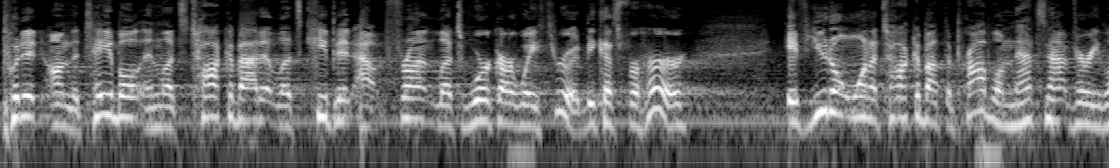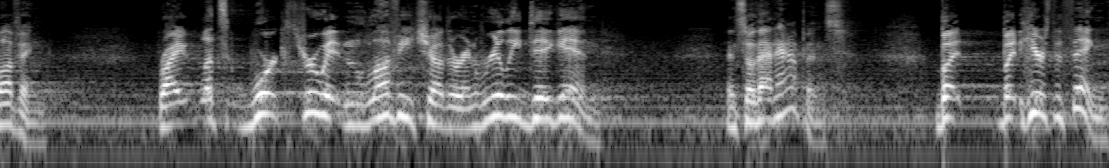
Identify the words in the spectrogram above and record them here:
put it on the table and let's talk about it. Let's keep it out front. Let's work our way through it. Because for her, if you don't want to talk about the problem, that's not very loving right? Let's work through it and love each other and really dig in. And so that happens. But but here's the thing.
